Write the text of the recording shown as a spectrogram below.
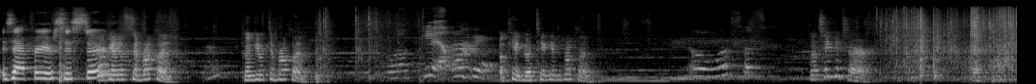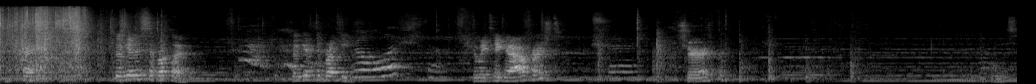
Is that for your sister? Go sister? give this to Brooklyn. Go give it to Brooklyn. Okay, go take it to Brooklyn. Go take it to her. Here, here. Go get this to Brooklyn. Go give it to Brookie. Can we take it out first? Sure.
